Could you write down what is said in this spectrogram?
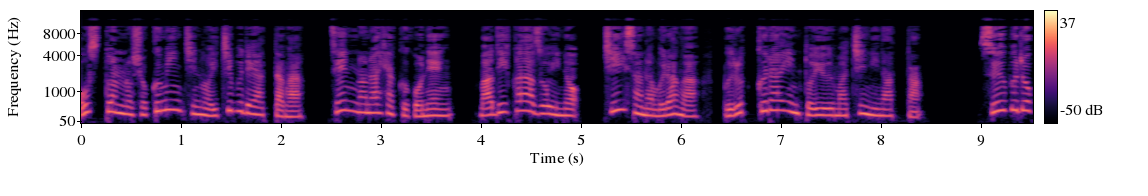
ボストンの植民地の一部であったが、1705年、マディカー沿いの小さな村がブルックラインという町になった。数ブロッ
